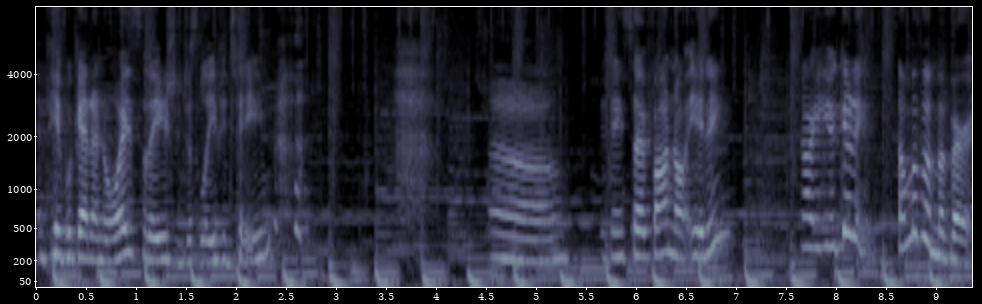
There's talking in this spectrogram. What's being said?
And people get annoyed, so they usually just leave your team. Oh, you think so far not eating? No, you're getting. Some of them are very.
